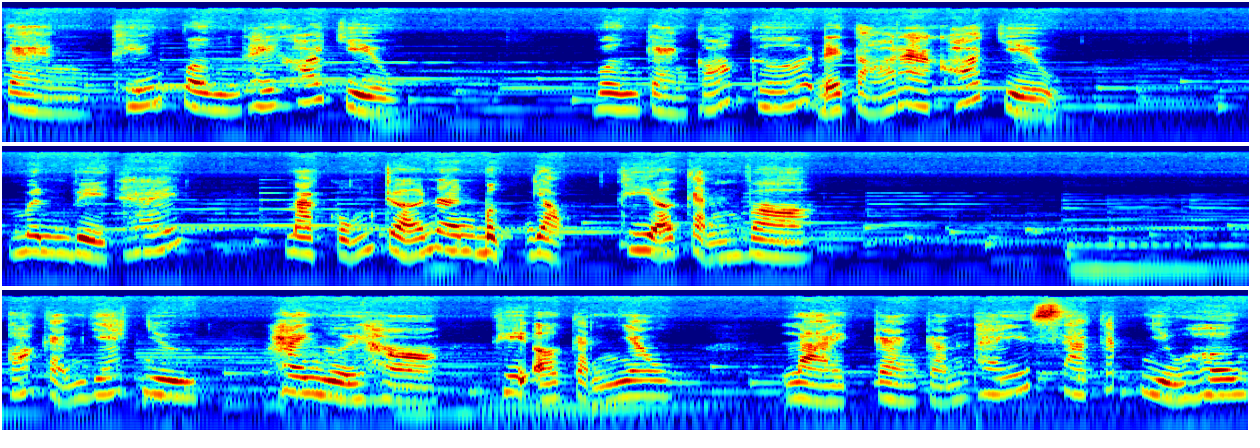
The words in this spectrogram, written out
càng khiến vân thấy khó chịu. Vân càng có cớ để tỏ ra khó chịu. Mình vì thế mà cũng trở nên bực dọc khi ở cạnh vợ. Có cảm giác như hai người họ khi ở cạnh nhau lại càng cảm thấy xa cách nhiều hơn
